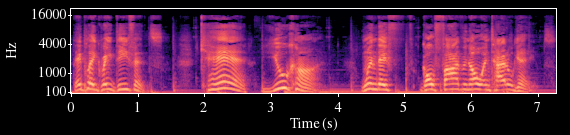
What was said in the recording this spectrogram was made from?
They play great defense. Can UConn, when they f- go 5 and 0 in title games?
